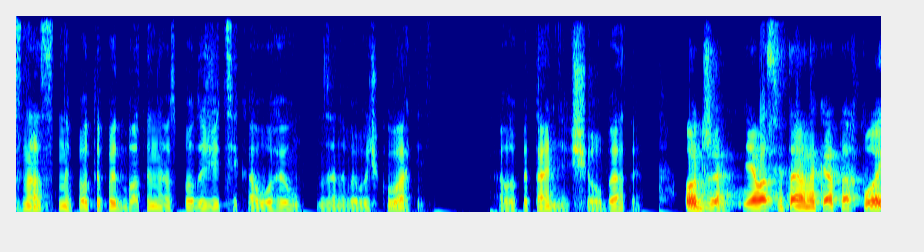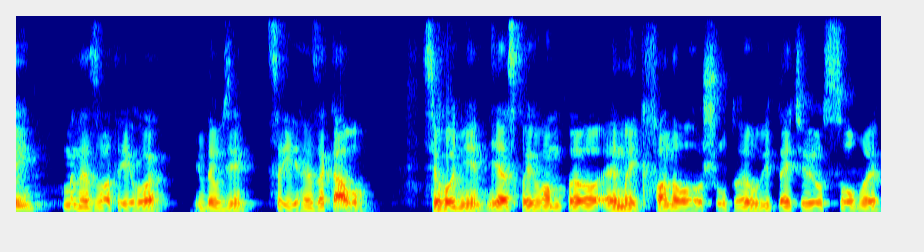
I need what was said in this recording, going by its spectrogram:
з нас не проти придбати на розпродажі цікаву гру за невеличку вартість. Але питання, що обрати? Отже, я вас вітаю на картах Play. Мене звати Єгор, і друзі, це ігри за каву. Сьогодні я розповім вам про ремейк фанового шутеру від третьої особи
